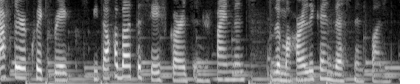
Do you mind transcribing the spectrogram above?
After a quick break, we talk about the safeguards and refinements to the Maharlika Investment Fund.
